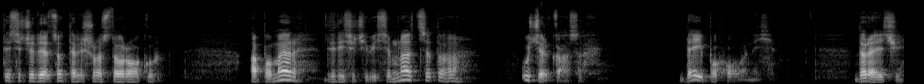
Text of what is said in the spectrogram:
1936 року, а помер 2018 у Черкасах, де й похований. До речі,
